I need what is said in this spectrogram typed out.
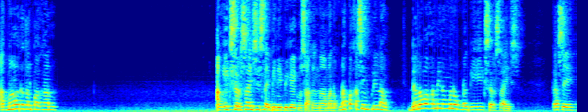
At mga katalpakan, ang exercises na ibinibigay ko sa aking mga manok, napakasimple lang. Dalawa kami ng manok nag exercise Kasi,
